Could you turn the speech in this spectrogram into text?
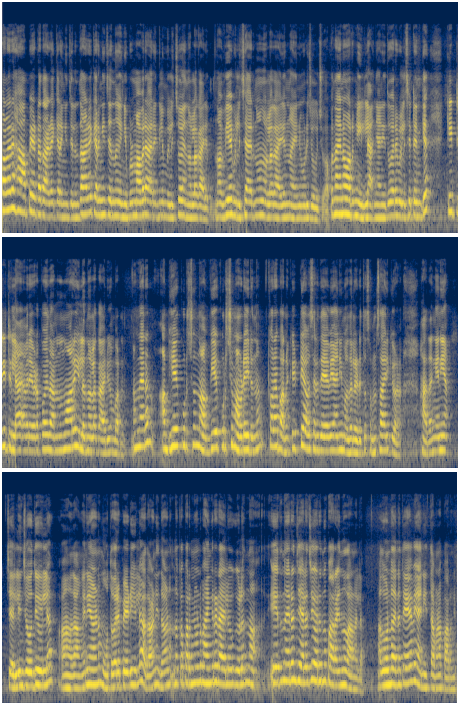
വളരെ ഹാപ്പി ആയിട്ടാണ് താഴേക്ക് ഇറങ്ങി ചെല്ലും താഴേക്ക് ഇറങ്ങി ചെന്ന് കഴിഞ്ഞപ്പോഴും അവരാരെങ്കിലും വിളിച്ചോ എന്നുള്ള കാര്യം നവ്യെ വിളിച്ചായിരുന്നോ എന്നുള്ള കാര്യം നയനോട് ചോദിച്ചു. അപ്പോൾ നയന പറഞ്ഞു ഇല്ല ഞാൻ ഇതുവരെ വിളിച്ചിട്ട് എനിക്ക് കിട്ടിയിട്ടില്ല. അവരെവിടെ പോയതാണെന്നൊന്നും അറിയില്ല എന്നുള്ള കാര്യവും പറഞ്ഞു. അന്നേരം അഭിയെക്കുറിച്ചും നവ്യയെക്കുറിച്ചും അവിടെ ഇരുന്ന് കുറേ പറഞ്ഞു. കിട്ടിയ അവസരം ദേവയാനി മുതലെടുത്ത് സംസാരിക്കുകയാണ് അതെങ്ങനെയാ. ചെല്ലും ചോദ്യമില്ല അതങ്ങനെയാണ്. മൂത്തവരെ പേടിയില്ല. അതാണ് ഇതാണ് എന്നൊക്കെ പറഞ്ഞുകൊണ്ട് ഭയങ്കര ഡയലോഗുകൾ ഏത് നേരം ജലജയോരെന്ന് പറയുന്നതാണല്ലോ. അതുകൊണ്ട് തന്നെ ദേവയാനി ഇത്തവണ പറഞ്ഞു.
